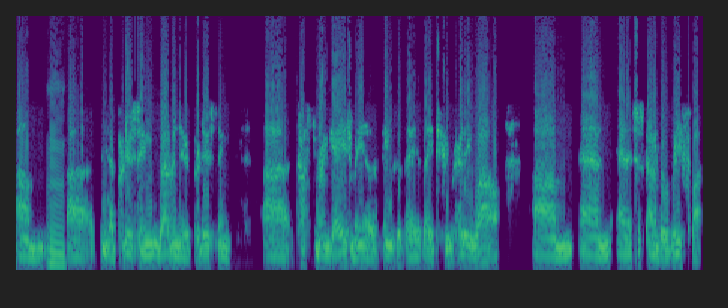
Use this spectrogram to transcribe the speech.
um, mm. uh, you know, producing revenue, producing uh, customer engagement, you know, the things that they, they do really well. Um, and, and it's just kind of a reflex,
